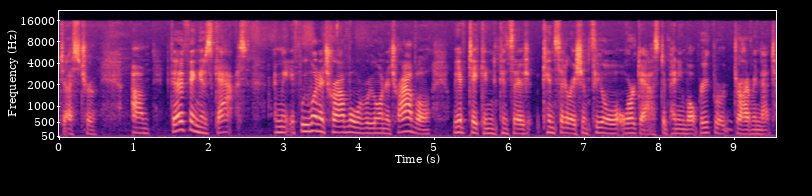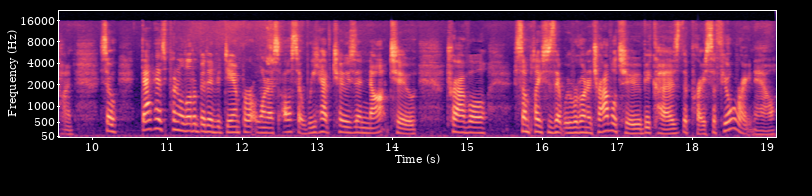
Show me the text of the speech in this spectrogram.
That's true. Um, the other thing is gas. I mean, if we want to travel where we want to travel, we have to take into consider- consideration fuel or gas, depending what we're driving that time. So that has put a little bit of a damper on us. Also, we have chosen not to travel some places that we were going to travel to because the price of fuel right now,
